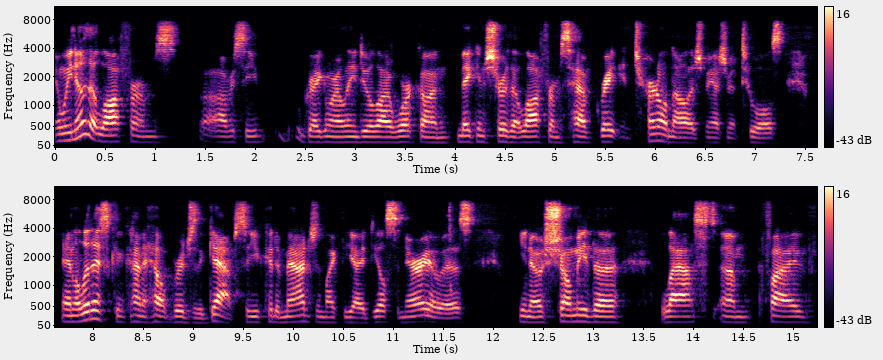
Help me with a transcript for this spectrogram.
And we know that law firms, obviously, Greg and Marlene do a lot of work on making sure that law firms have great internal knowledge management tools. Analytics can kind of help bridge the gap. So you could imagine like the ideal scenario is, you know, show me the last um, five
